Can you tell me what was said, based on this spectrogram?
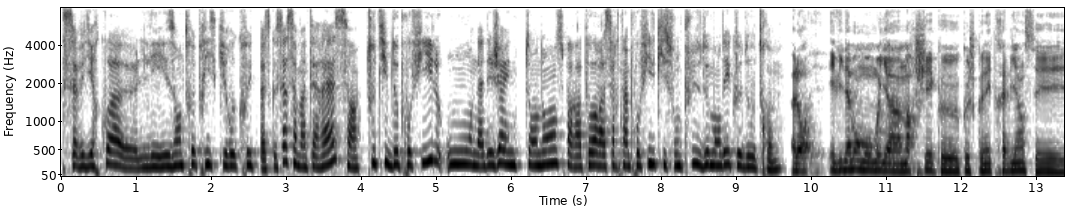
Ça veut dire quoi euh, les entreprises qui recrutent? Parce que ça, ça m'intéresse. Tout type de profil où on a déjà une tendance par rapport à certains profils qui sont plus demandés que d'autres. Alors évidemment, bon, moi il y a un marché que, que je connais très bien, c'est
